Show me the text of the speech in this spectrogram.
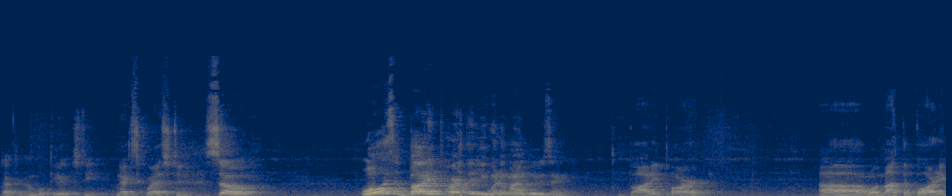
Doctor Humpal, PhD. Next question. So, what was a body part that you wouldn't mind losing? Body part? Uh, well, not the body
